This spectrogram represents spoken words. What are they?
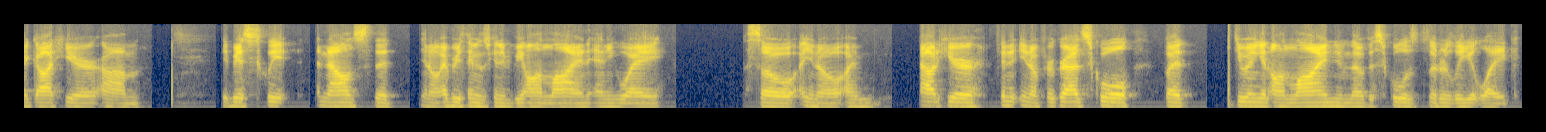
I got here um, they basically announced that you know everything was going to be online anyway. So you know i'm out here you know for grad school but doing it online even though the school is literally like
